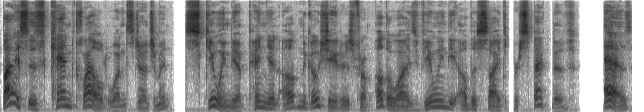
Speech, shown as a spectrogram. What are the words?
Biases can cloud one's judgment, skewing the opinion of negotiators from otherwise viewing the other side's perspective as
